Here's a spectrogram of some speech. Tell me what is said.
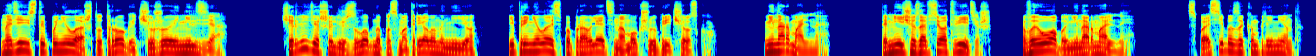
Надеюсь, ты поняла, что трогать чужое нельзя». Черлидерша лишь злобно посмотрела на нее и принялась поправлять намокшую прическу. «Ненормальная. Ты мне еще за все ответишь. Вы оба ненормальные». «Спасибо за комплимент»,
